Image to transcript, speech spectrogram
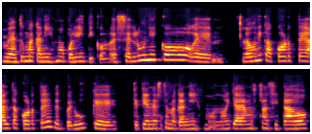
mediante un mecanismo político. Es el único, la única corte, alta corte del Perú que, tiene este mecanismo. ¿no? Ya hemos transitado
